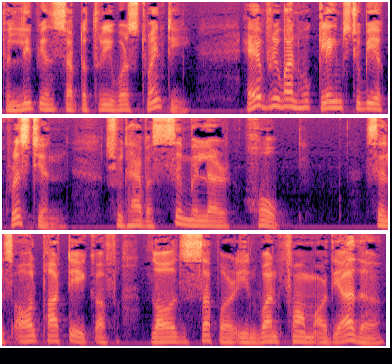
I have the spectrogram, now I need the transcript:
Philippians chapter 3, verse 20. Everyone who claims to be a Christian should have a similar hope. Since all partake of Lord's Supper in one form or the other,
